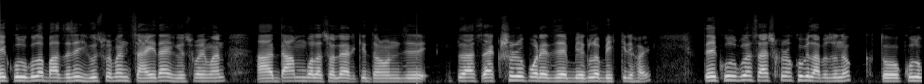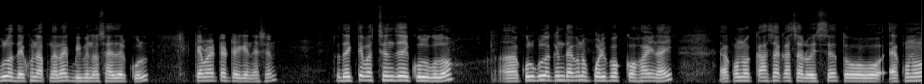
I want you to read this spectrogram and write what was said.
এই কুলগুলো বাজারে হিউজ পরিমাণ চাহিদা হিউজ পরিমাণ দাম বলা চলে আর কি। ধরুন যে প্লাস একশোর উপরে যে এগুলো বিক্রি হয়, তো এই কুলগুলো চাষ করা খুবই লাভজনক। তো কুলগুলো দেখুন আপনারা, বিভিন্ন সাইজের কুল। ক্যামেরাটা টেকে আসেন। তো দেখতে পাচ্ছেন যে এই কুলগুলো কুলগুলো কিন্তু এখনও পরিপক্ক হয় নাই এখনও কাঁচা কাঁচা রয়েছে, তো এখনও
